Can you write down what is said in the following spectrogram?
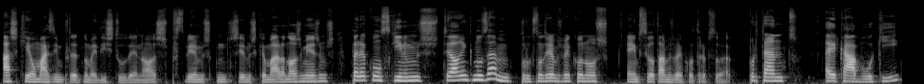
acho que é o mais importante no meio disto tudo, é nós percebermos que nos temos que amar a nós mesmos para conseguirmos ter alguém que nos ame, porque se não estivermos bem connosco, é impossível estarmos bem com outra pessoa. Portanto, acabo aqui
